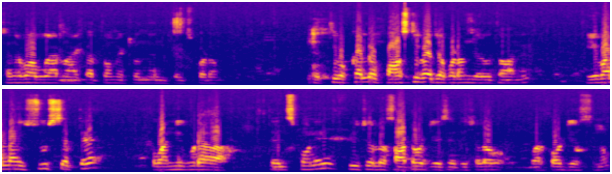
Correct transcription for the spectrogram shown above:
చంద్రబాబు గారి నాయకత్వం ఎట్లుంది అని తెలుసుకోవడం. ప్రతి ఒక్కళ్ళు పాజిటివ్గా చెప్పడం జరుగుతుంది. ఏవన్నా ఇష్యూస్ చెప్తే అవన్నీ కూడా తెలుసుకొని ఫ్యూచర్లో సార్ట్అవుట్ చేసే దిశలో వర్కౌట్ చేస్తున్నాం.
